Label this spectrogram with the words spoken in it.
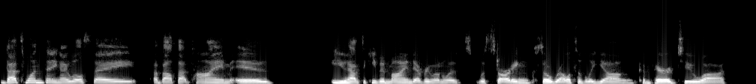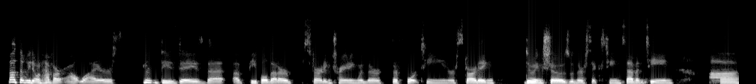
that's one thing I will say about that time is you have to keep in mind everyone was was starting so relatively young compared to uh not that we don't have our outliers these days that of people that are starting training when they're they're 14 or starting doing shows when they're 16 17 uh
